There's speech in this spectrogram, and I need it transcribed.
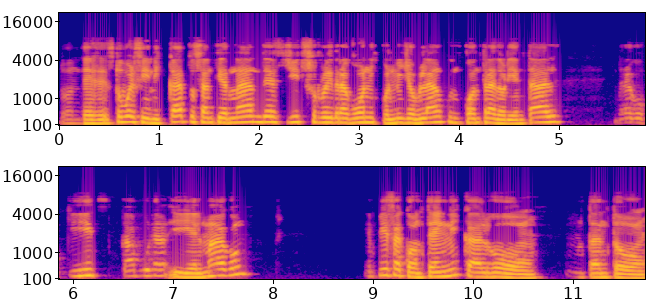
donde estuvo el sindicato Santi Hernández, Jitsu Rey Dragón y Colmillo Blanco en contra de Oriental, Drago Kid, Kabura y el Mago. Empieza con técnica, algo un tanto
